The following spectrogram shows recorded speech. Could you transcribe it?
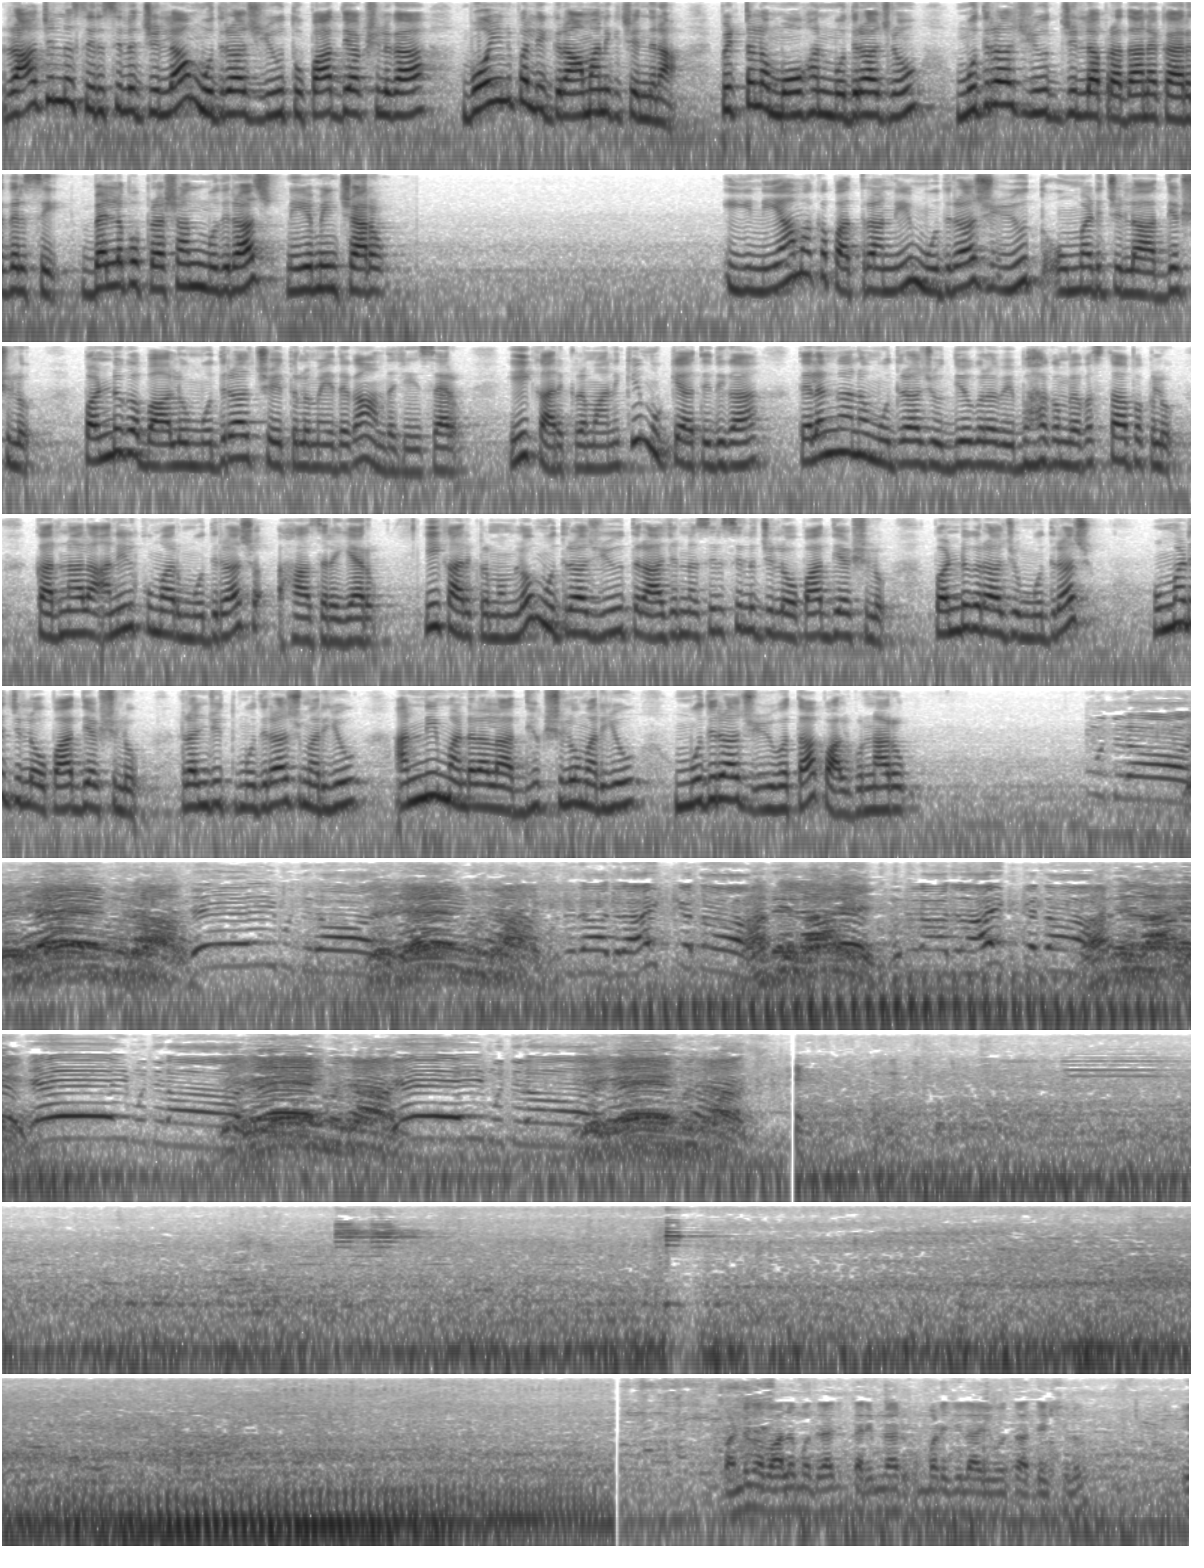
రాజన్న సిరిసిల్ల జిల్లా ముదిరాజ్ యూత్ ఉపాధ్యక్షులుగా బోయినపల్లి గ్రామానికి చెందిన పిట్టల మోహన్ ముదిరాజ్ను ముదిరాజ్ యూత్ జిల్లా ప్రధాన కార్యదర్శి బెల్లపు ప్రశాంత్ ముదిరాజ్ నియమించారు. ఈ నియామక పత్రాన్ని ముదిరాజ్ యూత్ ఉమ్మడి జిల్లా అధ్యక్షులు పండుగ బాలు ముదిరాజ్ చేతుల మీదుగా అందజేశారు. ఈ కార్యక్రమానికి ముఖ్య అతిథిగా తెలంగాణ ముదిరాజ్ ఉద్యోగుల విభాగం వ్యవస్థాపకులు కర్నాల అనిల్ కుమార్ ముదిరాజ్ హాజరయ్యారు. ఈ కార్యక్రమంలో ముదిరాజ్ యూత్ రాజన్న సిరిసిల్ల జిల్లా ఉపాధ్యక్షులు పండుగరాజు ముదిరాజ్ ఉమ్మడి జిల్లా ఉపాధ్యక్షులు రంజిత్ ముదిరాజ్ మరియు అన్ని మండలాల అధ్యక్షులు మరియు ముదిరాజ్ యువత పాల్గొన్నారు. ముదిరాజ్ జై ముదిరాజ్. జై ముదిరాజ్. జై ముదిరాజ్. ముదిరాజుల ఐక్యత. ఐక్యత! జై ముదిరాజ్! జై ముదిరాజ్! జై ముదిరాజ్ జై ముదిరాజ్ పండుగ బాలముద్రాజ్ కరీంనగర్ ఉమ్మడి జిల్లా యువత అధ్యక్షులు.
